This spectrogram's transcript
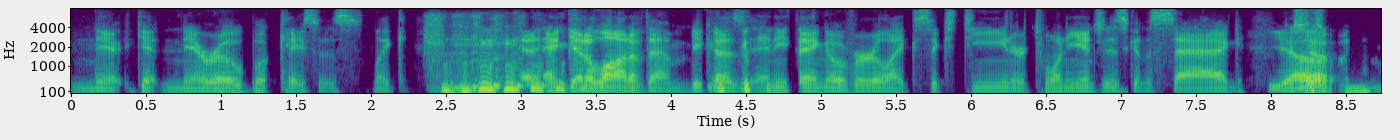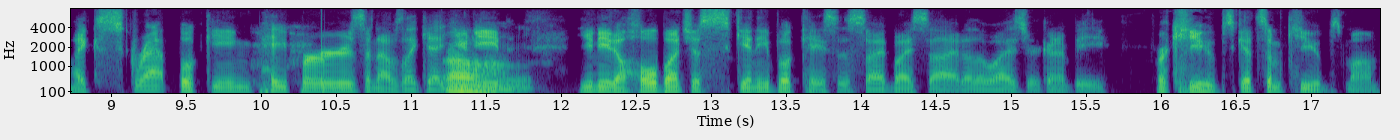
nar- get narrow bookcases, like, and, and get a lot of them because anything over like 16 or 20 inches is going to sag. yeah. Like scrapbooking papers, and I was like, yeah, you Oh. need you need a whole bunch of skinny bookcases side by side. Otherwise, you're going to be or cubes. Get some cubes, mom.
